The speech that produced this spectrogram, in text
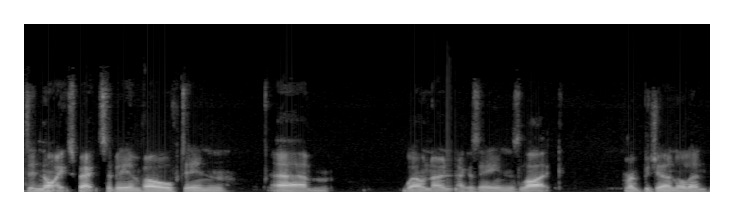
did not expect to be involved in um, well-known magazines like Rugby Journal and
